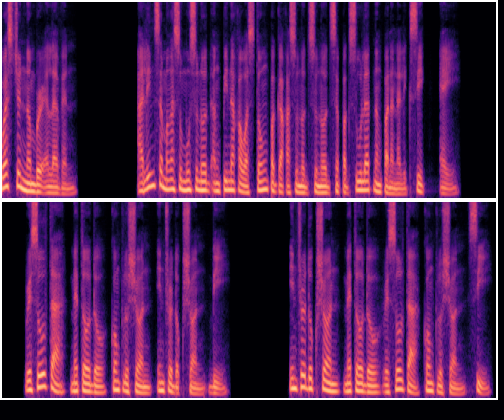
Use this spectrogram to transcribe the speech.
Question number 11. Alin sa mga sumusunod ang pinakawastong pagkakasunod-sunod sa pagsulat ng pananaliksik? A. Resulta, metodo, konklusyon, introduction, B. Introduction, metodo, resulta, konklusyon, C.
